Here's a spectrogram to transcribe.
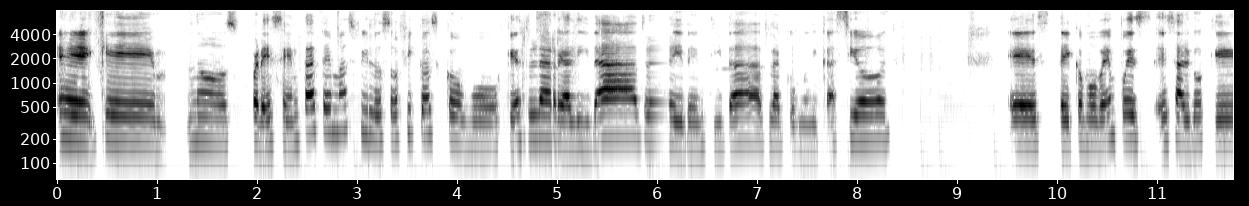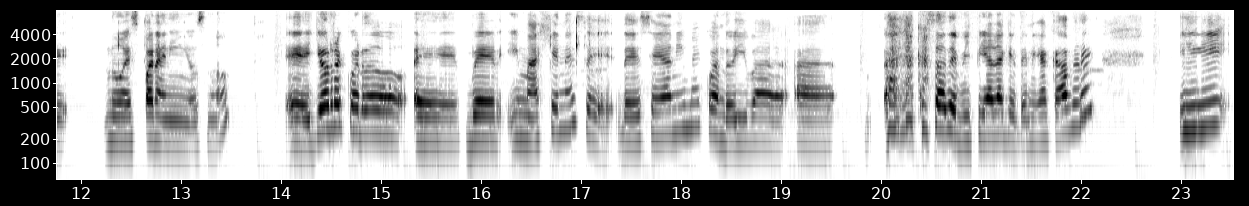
eh, que nos presenta temas filosóficos como qué es la realidad, la identidad, la comunicación. Este, como ven, pues es algo que no es para niños, ¿no? Eh, yo recuerdo eh, ver imágenes de, ese anime cuando iba a, la casa de mi tía, la que tenía cable, Y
